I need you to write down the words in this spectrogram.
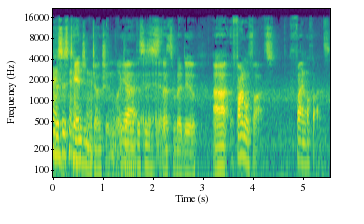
this is tangent junction. Like Yeah, uh, this is, is. that's what I do. Uh, final thoughts. Final thoughts.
